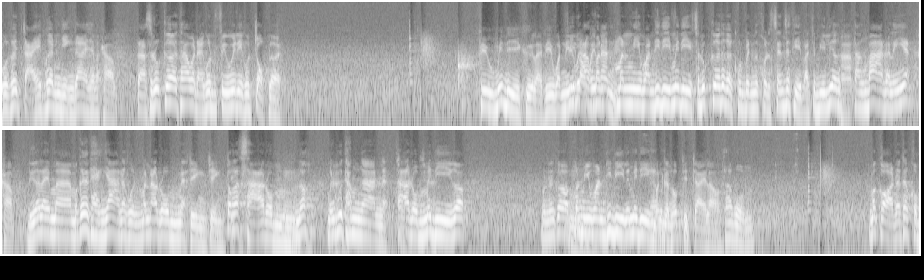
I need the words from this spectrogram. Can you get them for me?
คุณเคยจ่ายให้เพื่อนยิงได้ใช่ไหมครับ แต่สนุกเกอร์ถ้าวันไหนคุณฟิลไม่ดีคุณจบเลย ฟิลไม่ดีคืออะไรพี่วันนี้ฟิลเราไม่มันแม่น มันมีวันที่ดีไม่ดีสนุกเกอร์ถ้าเกิดคุณเป็นคนเซนซิทีฟอาจจะมีเรื่องฮะทางบ้านอะไรเงี้ยครับหรืออะไรมามันก็จะแทงยากนะคุณมันอารมณ์ไงจริงจริงต้องรักษาอารมณ์เนาะเหมือนคุณทำงานน่ะถ้าใช่อารมณ์ไม่ดีก็วันนั้นก็มันมีวันที่ดีและไม่ดีครับมันกระทบจิตใจเรา ครับผม เมื่อก่อนนะถ้าผม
